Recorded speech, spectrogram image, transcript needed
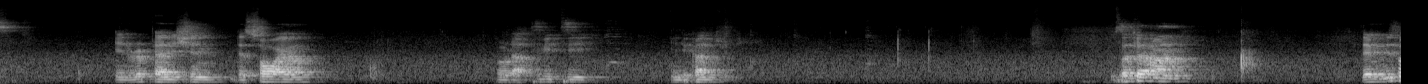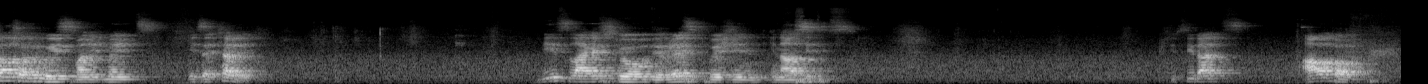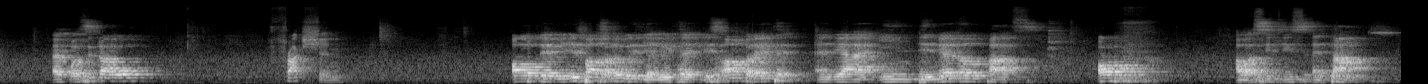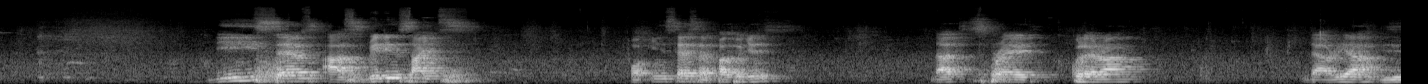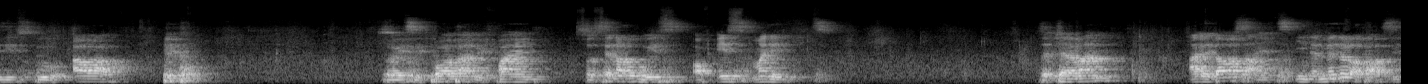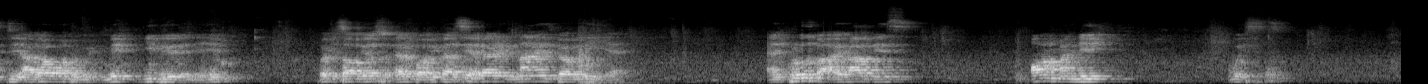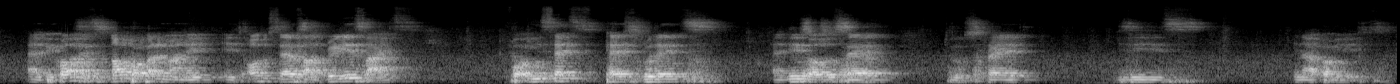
in replenishing the soil productivity in the country. Mr. Chairman, the municipal solid waste management is a challenge. These slides show the real situation in our cities. You see that out of a considerable fraction of the municipal solid waste generated is uncollected and they are in the middle parts of our cities and towns. These serve as breeding sites for insects and pathogens that spread cholera, diarrhea diseases to our people. So it's important we find sustainable ways of its management. The chairman, at the dump site in the middle of our city, I don't want to make, give you the name, which is obvious to everybody. You can see a very nice building here. And close by, you have this unmanaged waste. And because it's not properly managed, it also serves as breeding sites for insects, pests, rodents, and this also serves to spread disease in our communities.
